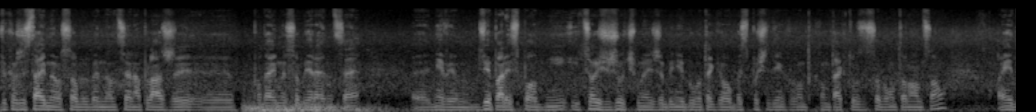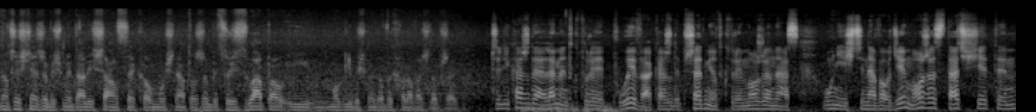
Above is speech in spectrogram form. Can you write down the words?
wykorzystajmy osoby będące na plaży, e, podajmy sobie ręce, nie wiem, dwie pary spodni i coś rzućmy, żeby nie było tego bezpośredniego kontaktu ze sobą tonącą, a jednocześnie, żebyśmy dali szansę komuś na to, żeby coś złapał i moglibyśmy go wyholować do brzegu. Czyli każdy element, który pływa, każdy przedmiot, który może nas unieść na wodzie, może stać się tym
